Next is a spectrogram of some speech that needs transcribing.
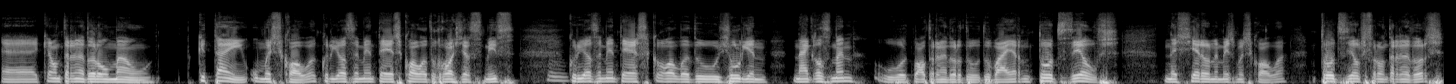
eh, que é um treinador alemão que tem uma escola, curiosamente é a escola do Roger Smith, curiosamente é a escola do Julian Nagelsmann, o atual treinador do, do Bayern, todos eles nasceram na mesma escola, todos eles foram treinadores,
